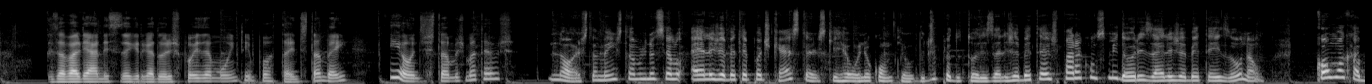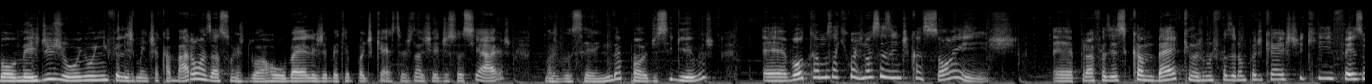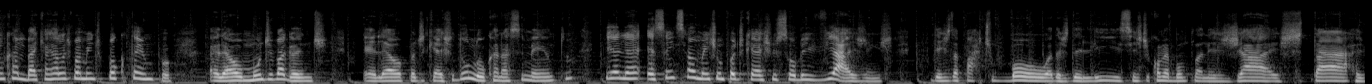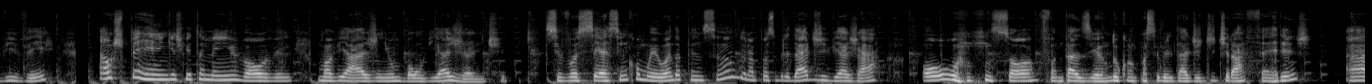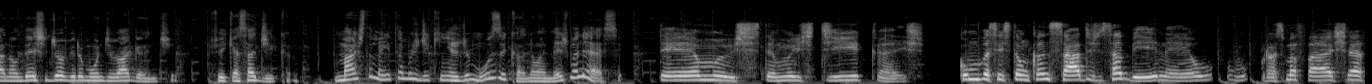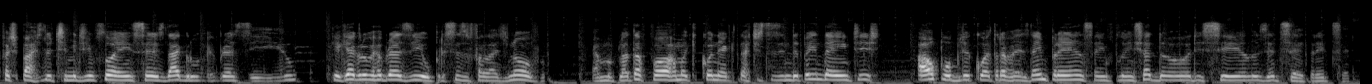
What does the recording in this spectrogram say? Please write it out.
Nos avaliar nesses agregadores, pois é muito importante também. E onde estamos, Matheus? Nós também estamos no selo LGBT Podcasters, que reúne o conteúdo de produtores LGBTs para consumidores LGBTs ou não. Como acabou o mês de junho, infelizmente acabaram as ações do arroba LGBT Podcasters nas redes sociais, mas você ainda pode segui-los. É, voltamos aqui com as nossas indicações. É, para fazer esse comeback, nós vamos fazer um podcast que fez um comeback há relativamente pouco tempo. Ele é o Mundo Divagante. Ele é o podcast do Luca Nascimento e ele é essencialmente um podcast sobre viagens. Desde a parte boa, das delícias, de como é bom planejar, estar, viver, aos perrengues que também envolvem uma viagem e um bom viajante. Se você, assim como eu, anda pensando na possibilidade de viajar ou só fantasiando com a possibilidade de tirar férias, ah, não deixe de ouvir o Mundo Divagante. Fica essa dica. Mas também temos diquinhas de música, não é mesmo, LS? Temos, temos dicas. Como vocês estão cansados de saber, né? O, o Próxima Faixa faz parte do time de influencers da Groover Brasil. O que é a Groover Brasil? Preciso falar de novo? É uma plataforma que conecta artistas independentes ao público através da imprensa, influenciadores, selos, etc, etc.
